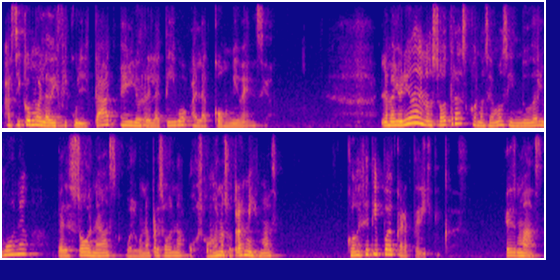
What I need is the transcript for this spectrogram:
así como la dificultad en lo relativo a la convivencia. La mayoría de nosotras conocemos sin duda alguna personas o alguna persona, o somos nosotras mismas, con este tipo de características. Es más,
